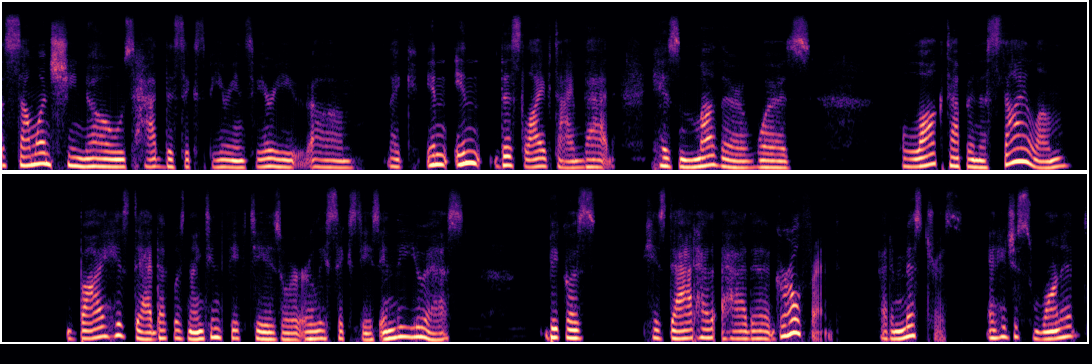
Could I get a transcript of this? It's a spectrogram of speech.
someone she knows had this experience very um, like in in this lifetime that his mother was locked up in asylum by his dad, that was 1950s or early 60s in the US, because his dad had had a girlfriend, had a mistress, and he just wanted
